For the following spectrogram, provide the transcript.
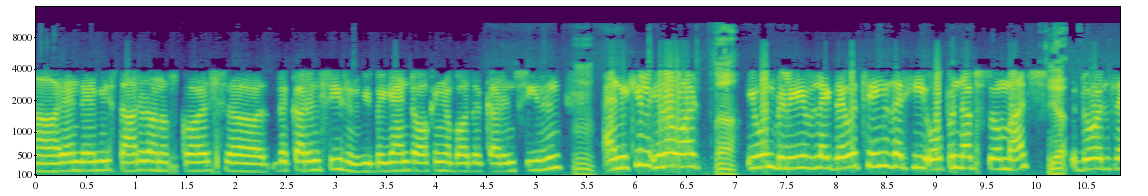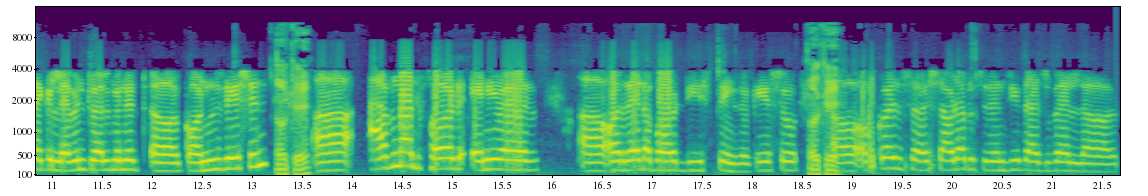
Uh, and then we started on, of course, uh, the current season. We began talking about the current season. Mm. And Nikhil, you know what? ah You won't believe, like, there were things that he opened up so much. Yeah. Though it's like 11, 12 minute uh, conversation. okay Uh, I've not heard anywhere uh, or read about these things. Okay, so Okay. uh, of course, uh, shout out to Chiranjeev as well. Uh,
